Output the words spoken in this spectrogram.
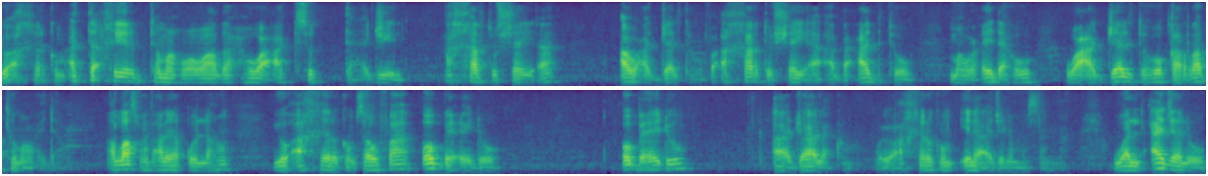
يؤخركم. التأخير كما هو واضح هو عكس التعجيل. أخرت الشيء أو عجلته. فأخرت الشيء أبعدت موعده وعجلته قربت موعده. الله سبحانه وتعالى يقول لهم يؤخركم. سوف أبعد أبعد آجالكم. ويؤخركم إلى أجل مسمى. والأجل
